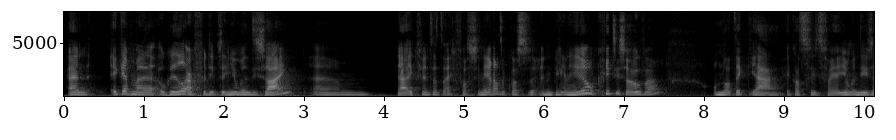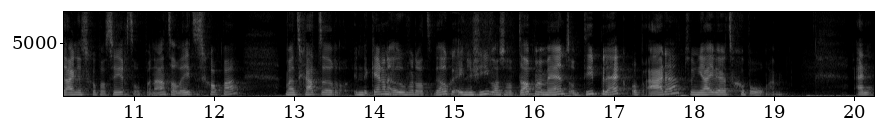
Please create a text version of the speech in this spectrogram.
En ik heb me ook heel erg verdiept in human design. Ehm, ja, ik vind het echt fascinerend. Ik was er in het begin heel kritisch over. Omdat ik, ja, ik had zoiets van, ja, human design is gebaseerd op een aantal wetenschappen. Maar het gaat er in de kern over dat welke energie was op dat moment, op die plek, op aarde, toen jij werd geboren. En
